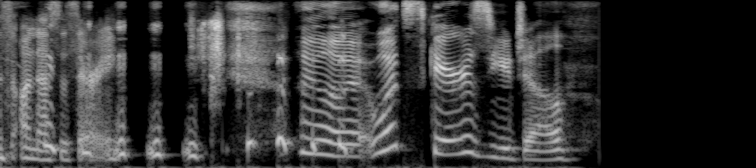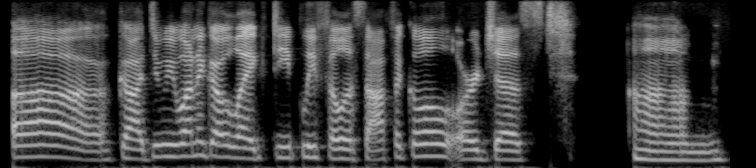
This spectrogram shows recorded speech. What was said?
It's unnecessary. I love it. What scares you, Jill? oh, God. Do we want to go like deeply philosophical or just, um,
